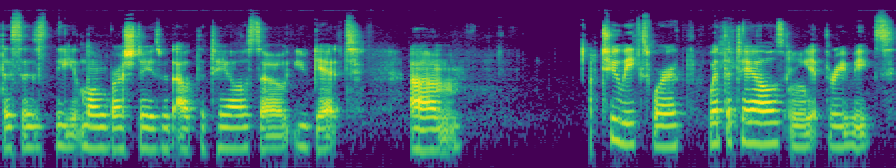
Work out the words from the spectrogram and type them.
this is the long brush days without the tail so you get um, two weeks worth with the tails and you get three weeks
